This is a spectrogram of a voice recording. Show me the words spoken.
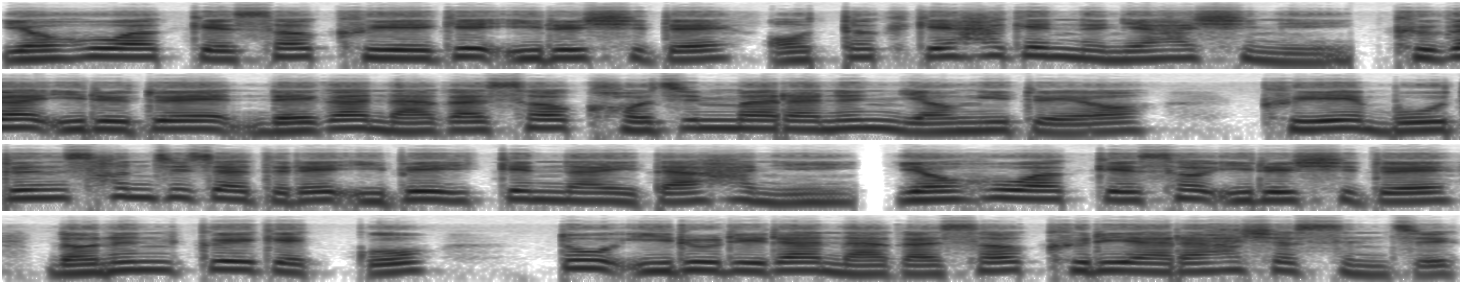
여호와께서 그에게 이르시되 어떻게 하겠느냐 하시니 그가 이르되 내가 나가서 거짓말하는 영이 되어 그의 모든 선지자들의 입에 있겠나이다 하니 여호와께서 이르시되 너는 꾀겠고 또 이루리라 나가서 그리하라 하셨은즉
